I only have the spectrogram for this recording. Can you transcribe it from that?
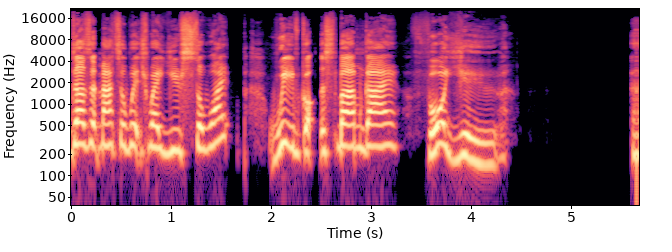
Doesn't matter which way you swipe, we've got the sperm guy for you.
